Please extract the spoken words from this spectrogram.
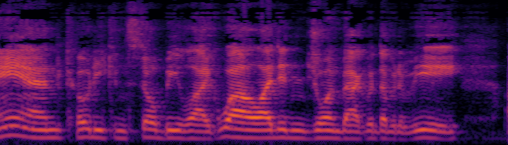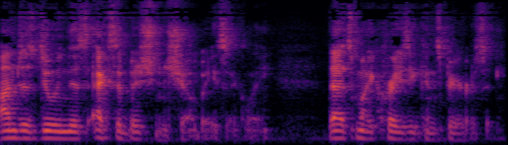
And Cody can still be like, well, I didn't join back with WWE. I'm just doing this exhibition show, basically. That's my crazy conspiracy.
